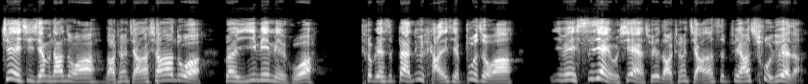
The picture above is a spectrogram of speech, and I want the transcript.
这一期节目当中啊，老程讲了相当多关于移民美国，特别是办绿卡的一些步骤啊。因为时间有限，所以老程讲的是非常粗略的。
